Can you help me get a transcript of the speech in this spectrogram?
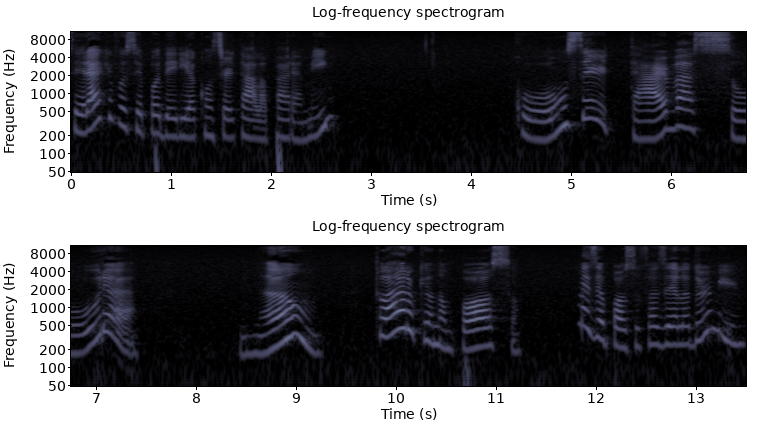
Será que você poderia consertá-la para mim? Consertar vassoura? Não, claro que eu não posso, mas eu posso fazê-la dormir.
